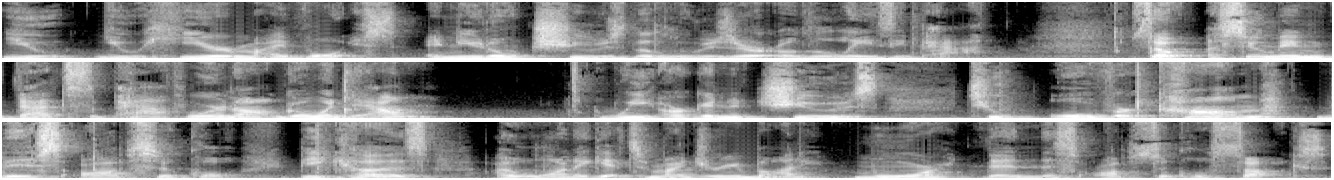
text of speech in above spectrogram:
you you hear my voice and you don't choose the loser or the lazy path. So, assuming that's the path we're not going down, we are going to choose to overcome this obstacle because I want to get to my dream body more than this obstacle sucks.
